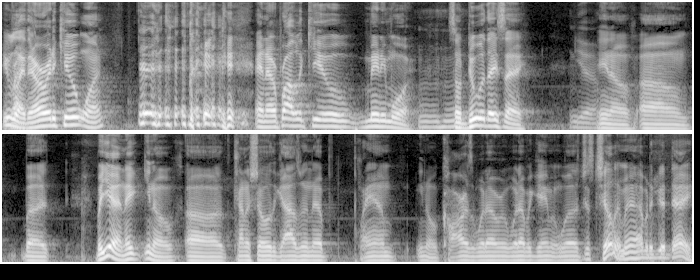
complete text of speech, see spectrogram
He was like, they already killed one. and they'll probably kill many more. So do what they say. Yeah. You know, um, but but yeah, and they you know uh, kind of show the guys when they're playing you know cars or whatever whatever game it was, just chilling, man, having a good day.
